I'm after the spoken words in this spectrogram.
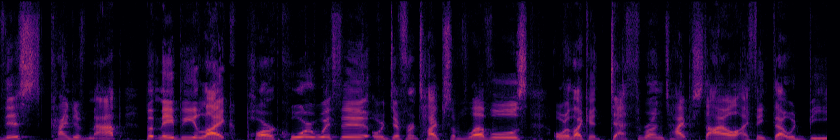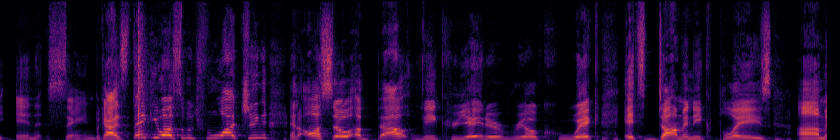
this kind of map, but maybe like parkour with it or different types of levels or like a death run type style. I think that would be insane. But guys, thank you all so much for watching. And also about the creator real quick, it's Dominique Plays um,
